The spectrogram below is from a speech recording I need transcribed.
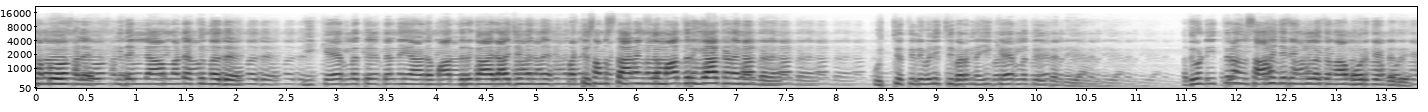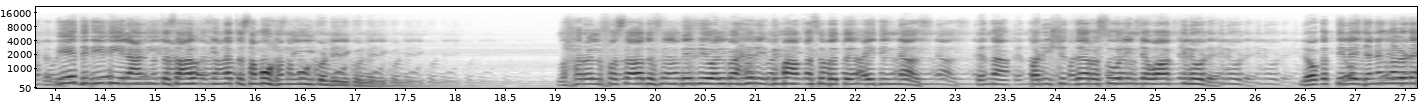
സംഭവങ്ങൾ ഇതെല്ലാം നടക്കുന്നത് ഈ കേരളത്തിൽ തന്നെയാണ് മാതൃകാ രാജ്യമെന്ന് മറ്റു സംസ്ഥാനങ്ങളെ മാതൃകയാക്കണമെന്ന് ഉച്ചത്തിൽ വിളിച്ചു പറഞ്ഞ ഈ കേരളത്തിൽ തന്നെയാണ്. അതുകൊണ്ട് ഇത്തരം സാഹചര്യങ്ങളിലൊക്കെ നാം ഓർക്കേണ്ടത് ഏത് രീതിയിലാണ് ഇന്നത്തെ ഇന്നത്തെ സമൂഹം നീങ്ങിക്കൊണ്ടിരിക്കുന്നത്? ലഹറൽ ഫസാദു ഫിൽ ബിർരി വൽ ബിമാ കസബത്ത് എന്ന പരിശുദ്ധ റസൂലിന്റെ വാക്കിലൂടെ ലോകത്തിലെ ജനങ്ങളുടെ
